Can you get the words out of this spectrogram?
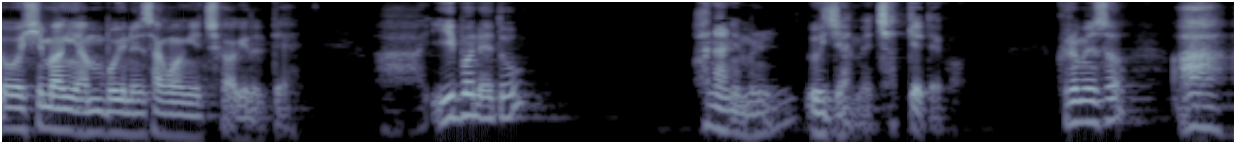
또 희망이 안 보이는 상황에 처하게 될 때, 아, 이번에도 하나님을 의지하며 찾게 되고, 그러면서 아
